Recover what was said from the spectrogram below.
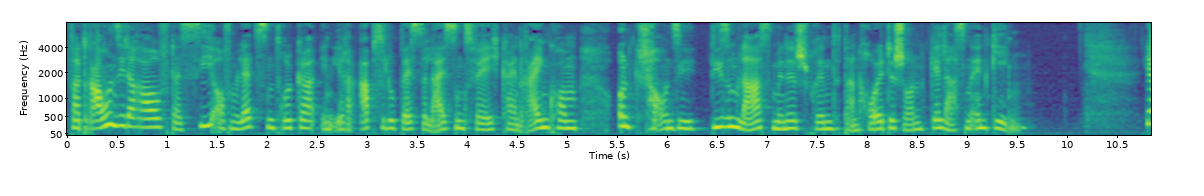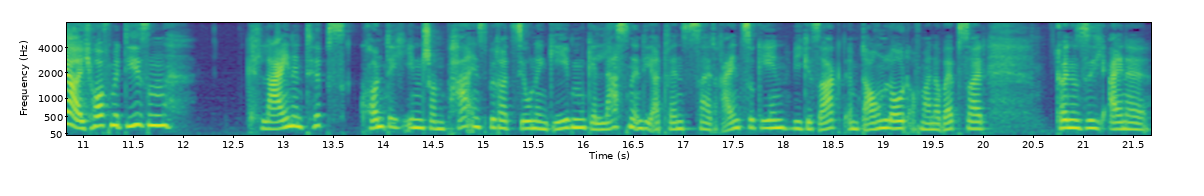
Vertrauen Sie darauf, dass Sie auf dem letzten Drücker in Ihre absolut beste Leistungsfähigkeit reinkommen und schauen Sie diesem Last-Minute-Sprint dann heute schon gelassen entgegen. Ja, ich hoffe, mit diesen kleinen Tipps konnte ich Ihnen schon ein paar Inspirationen geben, gelassen in die Adventszeit reinzugehen. Wie gesagt, im Download auf meiner Website können Sie sich eine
